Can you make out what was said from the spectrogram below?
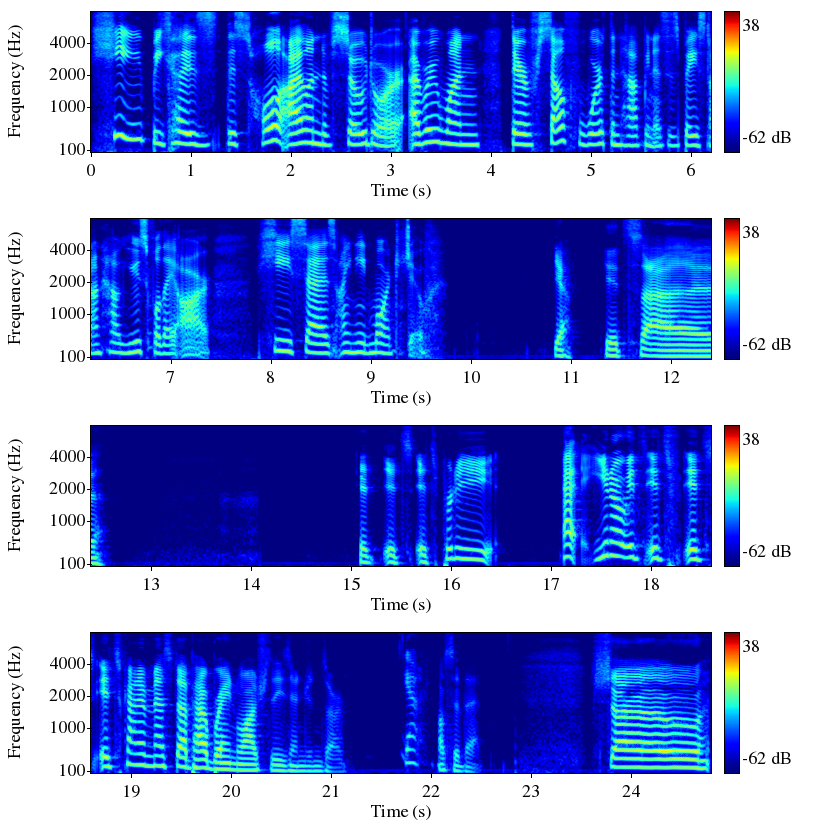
He, because this whole island of Sodor, everyone, their self worth and happiness is based on how useful they are. He says, I need more to do. Yeah. It's uh, it it's it's pretty. Uh, you know, it's it's it's it's kind of messed up how brainwashed these engines are. Yeah. I'll say that. So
